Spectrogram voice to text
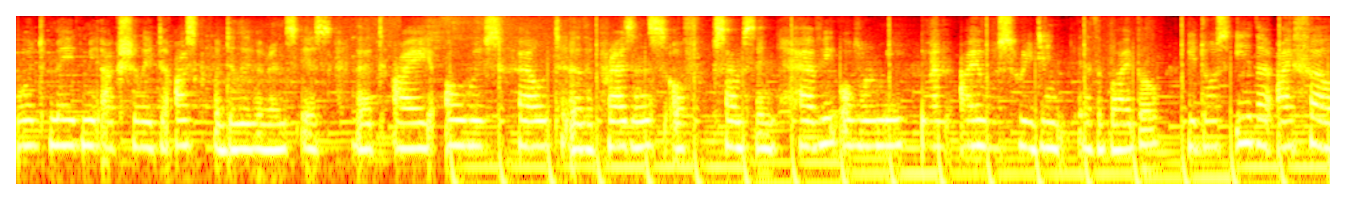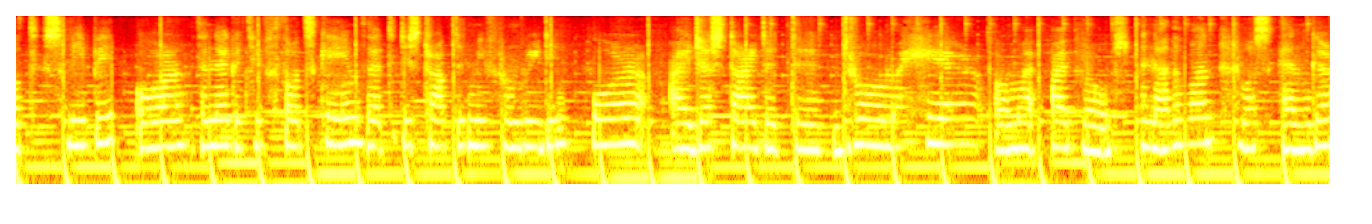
What made me actually to ask for deliverance is that I always felt uh, the presence of something heavy over me when I was reading uh, the Bible. It was either I felt sleepy or the negative thoughts came that distracted me from reading, or I just started to draw my hair or my eyebrows. Another one was anger.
